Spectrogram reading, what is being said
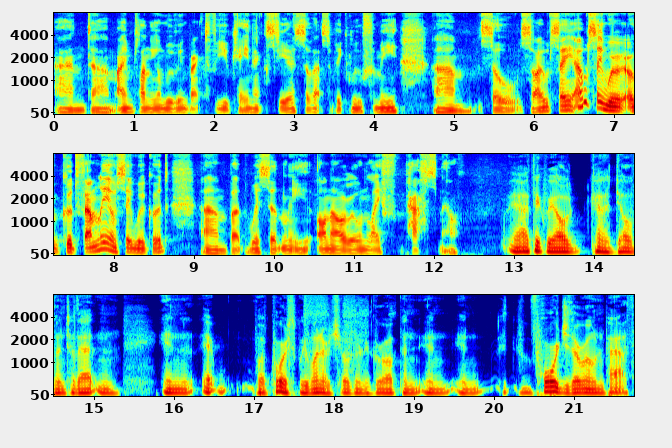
And um, I'm planning on moving back to the UK next year, so that's a big move for me. Um, so so I would say I would say we're a good family. I would say we're good, um, but we're certainly on our own life paths now. Yeah, I think we all kind of delve into that, and and it, well, of course, we want our children to grow up and and and forge their own path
